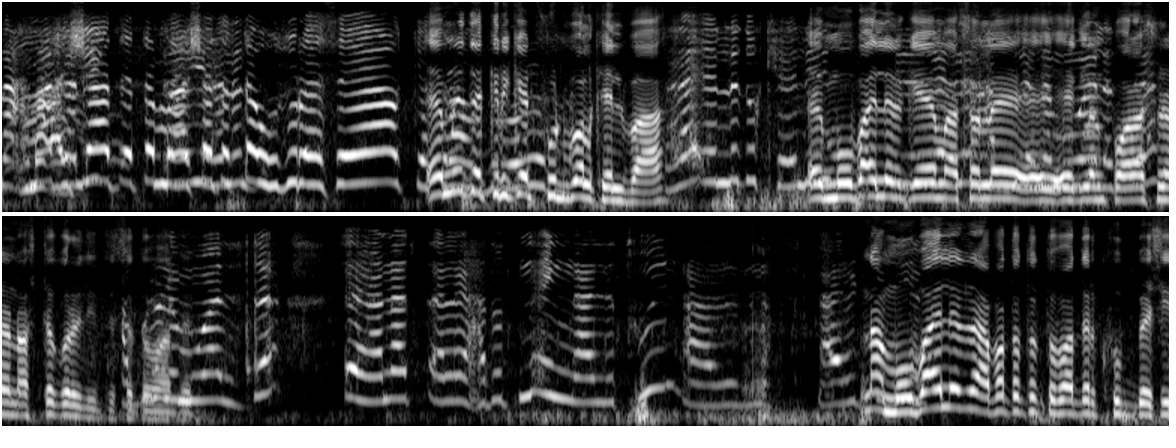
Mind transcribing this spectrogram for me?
না আমার সাথে একটা মার সাথে একটা হুজুর আছে এমনিতে ক্রিকেট ফুটবল খেলবা। হ্যাঁ এলে তো খেলি। এই মোবাইলের গেম আসলে এগুলো পড়াশোনা নষ্ট করে দিতেছে তোমাদের। নাইলে না মোবাইলের আপাতত তোমাদের খুব বেশি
